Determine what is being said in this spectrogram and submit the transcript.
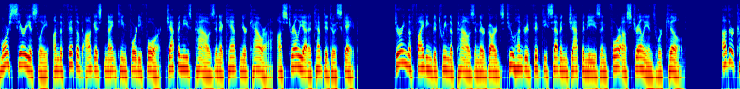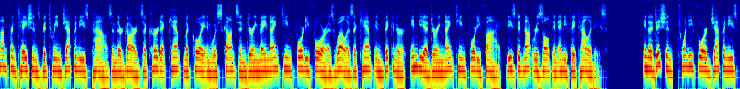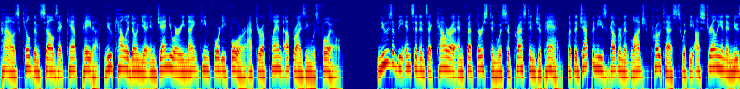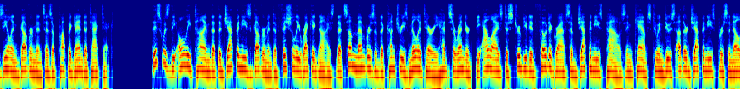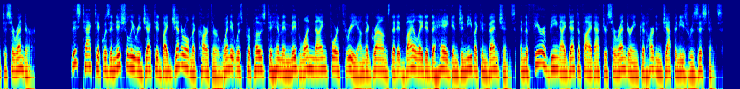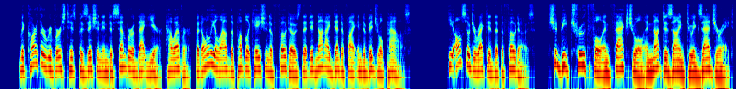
More seriously, on 5 August 1944, Japanese POWs in a camp near Cowra, Australia attempted to escape. During the fighting between the POWs and their guards 257 Japanese and 4 Australians were killed. Other confrontations between Japanese POWs and their guards occurred at Camp McCoy in Wisconsin during May 1944 as well as a camp in Bikaner, India during 1945, these did not result in any fatalities. In addition, 24 Japanese POWs killed themselves at Camp Paita, New Caledonia in January 1944 after a planned uprising was foiled. News of the incidents at Cowra and Featherston was suppressed in Japan, but the Japanese government lodged protests with the Australian and New Zealand governments as a propaganda tactic. This was the only time that the Japanese government officially recognized that some members of the country's military had surrendered. The Allies distributed photographs of Japanese POWs in camps to induce other Japanese personnel to surrender. This tactic was initially rejected by General MacArthur when it was proposed to him in mid-1943 on the grounds that it violated the Hague and Geneva Conventions, and the fear of being identified after surrendering could harden Japanese resistance. MacArthur reversed his position in December of that year, however, but only allowed the publication of photos that did not identify individual POWs. He also directed that the photos should be truthful and factual and not designed to exaggerate.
